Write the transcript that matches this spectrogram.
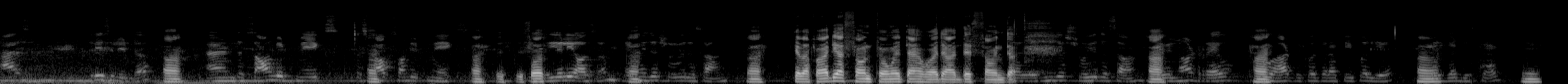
has three cylinder, uh, and the sound it makes, the stock sound it makes, uh, is before really awesome. Let me just show you the sound. uh, because I've heard your sound so much, I've heard other sound. Uh, let me just show you the sound. I will not rev too hard because there are people here. Huh. They'll get disturbed. Mm.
